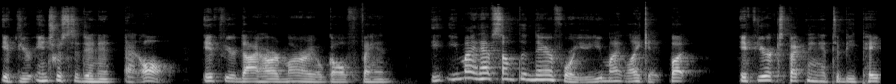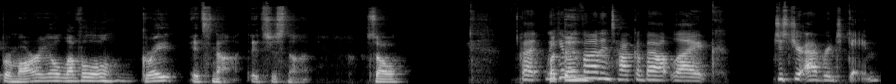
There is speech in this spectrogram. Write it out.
if you're interested in it at all if you're a diehard mario golf fan you might have something there for you. You might like it. But if you're expecting it to be paper mario level great. It's not. It's just not. So But we But can then- move on and talk about like just your average game.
